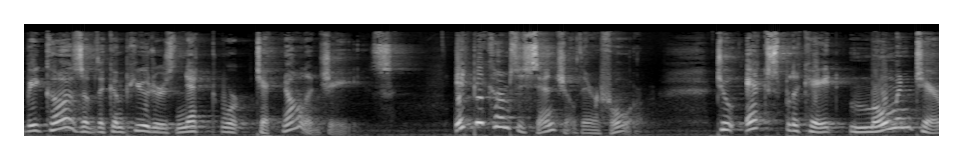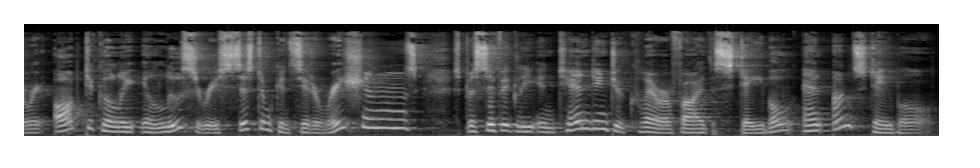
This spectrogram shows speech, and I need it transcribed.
because of the computer's network technologies. It becomes essential, therefore, to explicate momentary, optically illusory system considerations, specifically intending to clarify the stable and unstable,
